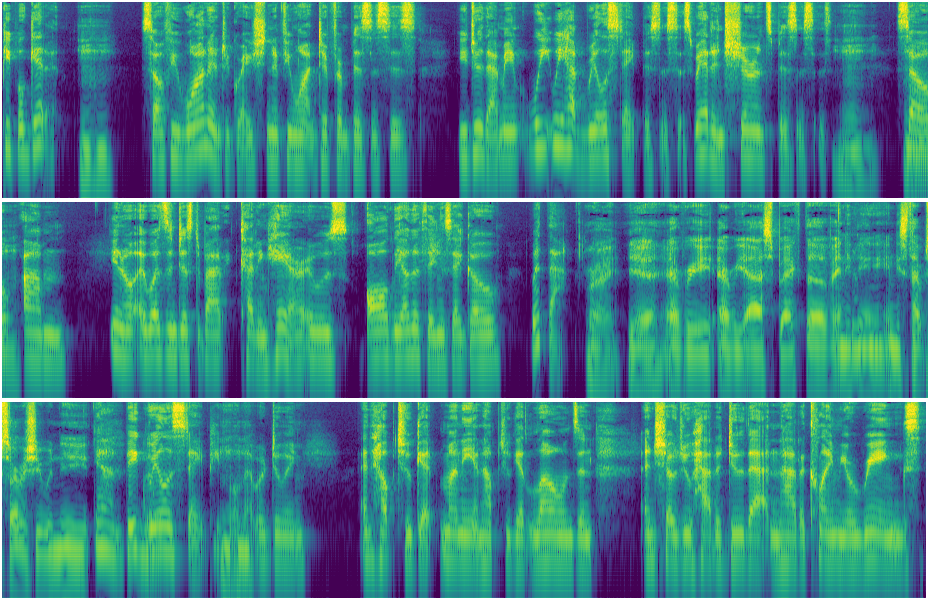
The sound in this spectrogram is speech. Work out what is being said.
people get it. So if you want integration, if you want different businesses, you do that. I mean, we, we had real estate businesses, we had insurance businesses. Mm. So, mm. um, you know, it wasn't just about cutting hair, it was all the other things that go with that. Right. Yeah. Every every aspect of anything, mm-hmm. any type of service you would need. Yeah, big real estate people mm-hmm. that were doing and helped you get money and helped you get loans and and showed you how to do that and how to claim your rings,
